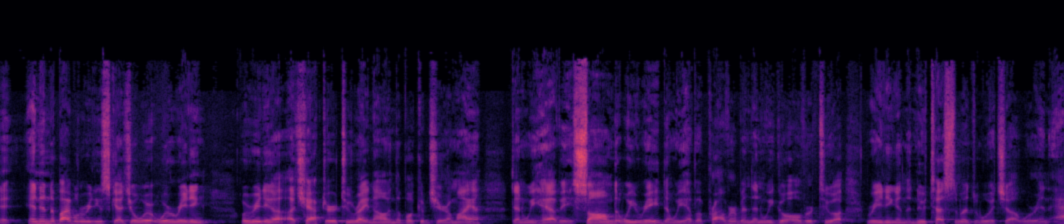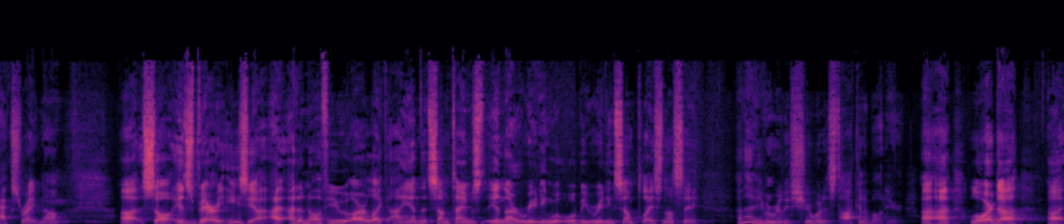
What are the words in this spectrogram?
and in the Bible reading schedule, we're, we're reading, we're reading a, a chapter or two right now in the book of Jeremiah. Then we have a psalm that we read, then we have a proverb, and then we go over to a reading in the New Testament, which uh, we're in Acts right now. Uh, so it's very easy. I, I don't know if you are like I am, that sometimes in our reading, we'll, we'll be reading someplace and I'll say, I'm not even really sure what it's talking about here. Uh, uh Lord, uh, uh,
